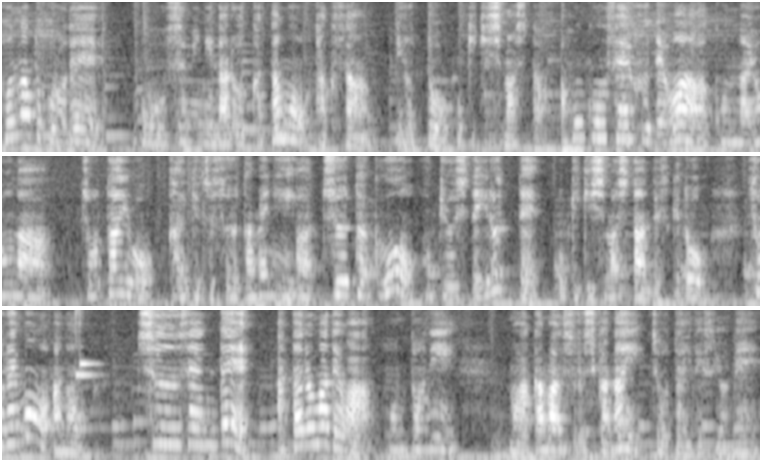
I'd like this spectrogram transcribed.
そんなところでお住みになる方もたくさんいるとお聞きしました。香港政府ではこんなような状態を解決するために、まあ、住宅を補給しているってお聞きしましたんですけどそれもあの抽選で当たるまでは本当にまあ我慢するしかない状態ですよね。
